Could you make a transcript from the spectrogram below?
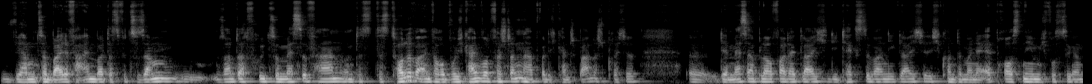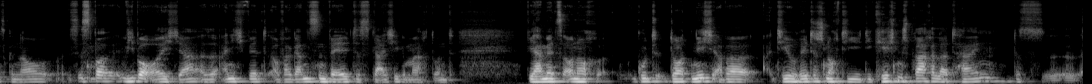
wir haben uns dann beide vereinbart, dass wir zusammen Sonntag früh zur Messe fahren. Und das, das Tolle war einfach, obwohl ich kein Wort verstanden habe, weil ich kein Spanisch spreche, äh, der Messablauf war der gleiche, die Texte waren die gleiche. Ich konnte meine App rausnehmen, ich wusste ganz genau, es ist wie bei euch, ja. Also eigentlich wird auf der ganzen Welt das Gleiche gemacht. Und wir haben jetzt auch noch, gut, dort nicht, aber theoretisch noch die, die Kirchensprache Latein. Das äh,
